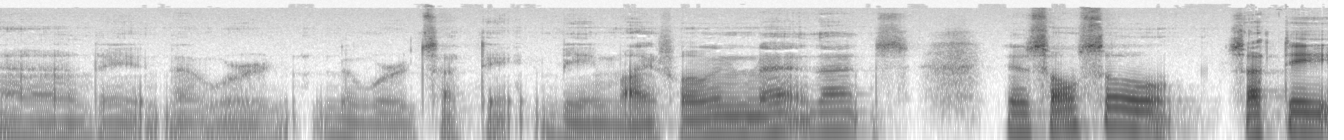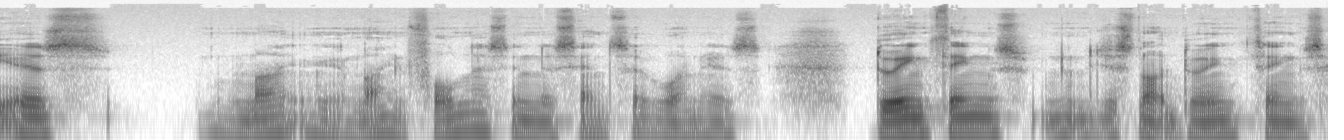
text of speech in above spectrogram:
Uh, the, the word, the word sati, being mindful, and that, that's, there's also, sati is mind, mindfulness in the sense that one is doing things, just not doing things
